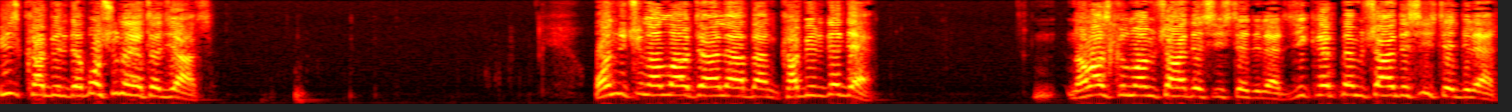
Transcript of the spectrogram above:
Biz kabirde boşuna yatacağız. Onun için allah Teala'dan kabirde de namaz kılma müsaadesi istediler. Zikretme müsaadesi istediler.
